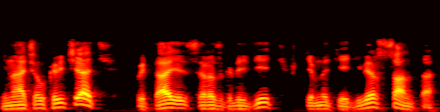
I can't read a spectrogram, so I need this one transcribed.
и начал кричать, пытаясь разглядеть в темноте диверсанта.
